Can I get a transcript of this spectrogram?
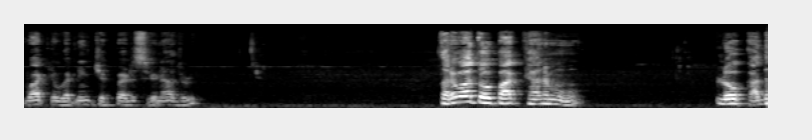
వాటిని వర్ణించి చెప్పాడు శ్రీనాథుడు. తర్వాత ఉపాఖ్యానము లో కథ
